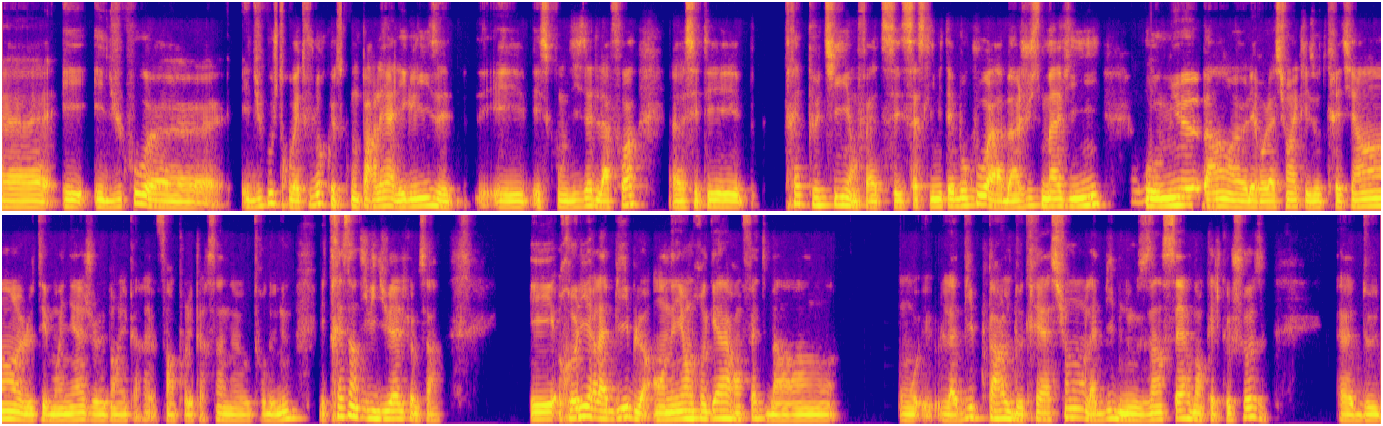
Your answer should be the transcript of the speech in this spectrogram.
Euh, et, et, du coup, euh, et du coup, je trouvais toujours que ce qu'on parlait à l'église et, et, et, ce qu'on disait de la foi, euh, c'était très petit en fait. Ça se limitait beaucoup à ben, juste ma vie, au mieux ben, les relations avec les autres chrétiens, le témoignage dans les, enfin, pour les personnes autour de nous, et très individuel comme ça. Et relire la Bible en ayant le regard, en fait, ben, on, la Bible parle de création, la Bible nous insère dans quelque chose euh, de,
